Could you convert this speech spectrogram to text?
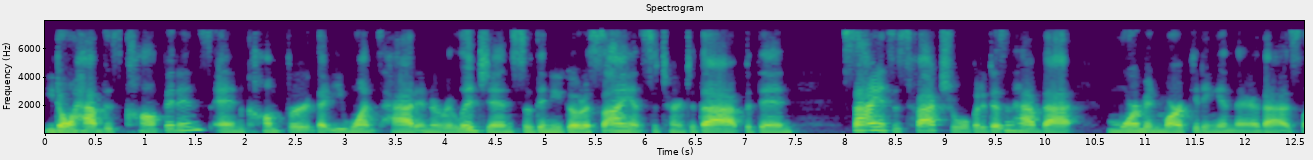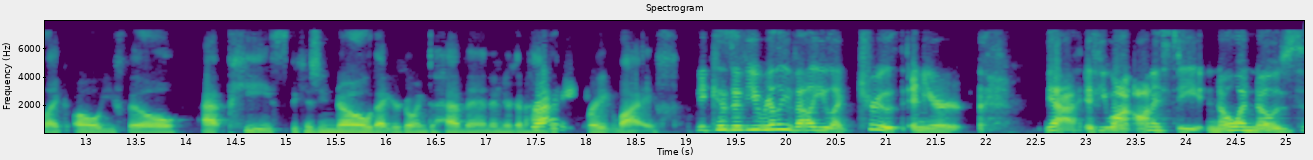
you don't have this confidence and comfort that you once had in a religion. So then you go to science to turn to that. But then science is factual, but it doesn't have that Mormon marketing in there that's like, oh, you feel at peace because you know that you're going to heaven and you're going to have right. a great life. Because if you really value like truth and you're yeah, if you want honesty, no one knows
